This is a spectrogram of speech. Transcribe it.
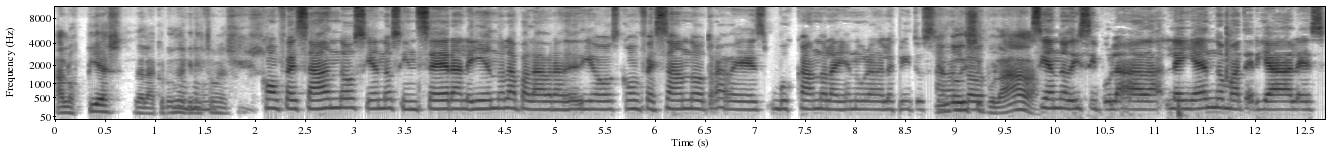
a los pies de la cruz de Cristo Jesús. Confesando, siendo sincera, leyendo la palabra de Dios, confesando otra vez, buscando la llenura del Espíritu Santo. Siendo discipulada. Siendo discipulada, leyendo materiales.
